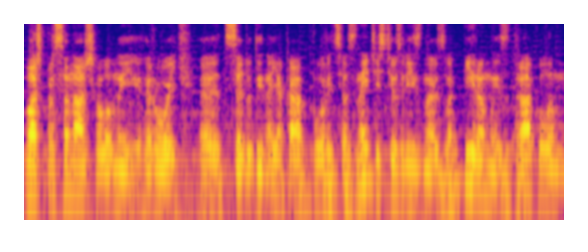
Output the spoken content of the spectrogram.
Ваш персонаж, головний герой, е, це людина, яка бореться з нечистю з різною, з вампірами, з Дракулом,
